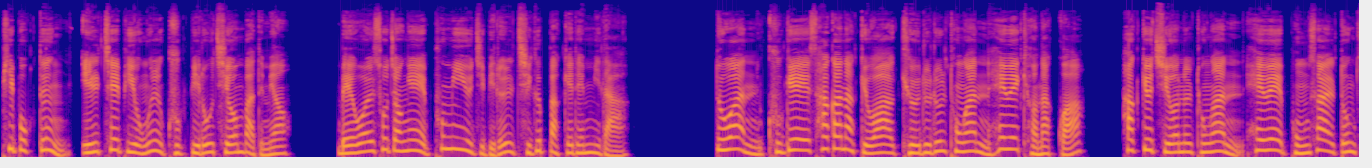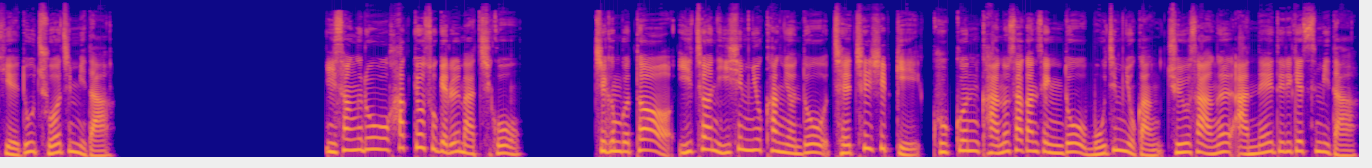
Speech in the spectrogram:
피복 등 일체 비용을 국비로 지원받으며 매월 소정의 품위 유지비를 지급받게 됩니다. 또한 국외 사관학교와 교류를 통한 해외 견학과 학교 지원을 통한 해외 봉사활동 기회도 주어집니다. 이상으로 학교 소개를 마치고 지금부터 2026학년도 제70기 국군 간호사관생도 모집 요강 주요 사항을 안내해 드리겠습니다.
